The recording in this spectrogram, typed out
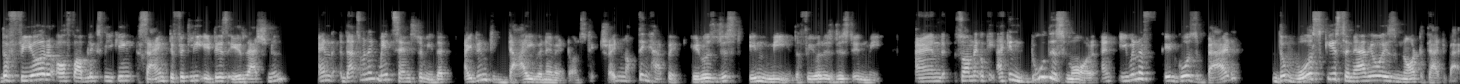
The fear of public speaking, scientifically, it is irrational. And that's when it made sense to me that I didn't die when I went on stage, right? Nothing happened. It was just in me. The fear is just in me. And so I'm like, okay, I can do this more. And even if it goes bad, the worst case scenario is not that bad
